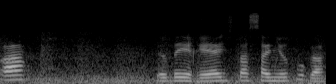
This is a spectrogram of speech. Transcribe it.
Ah! Eu dei ré, a gente tá saindo em outro lugar.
